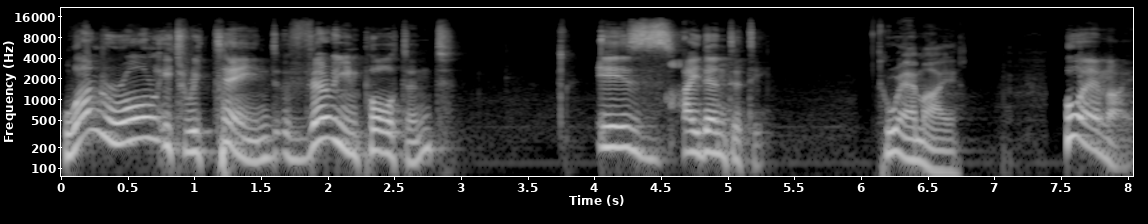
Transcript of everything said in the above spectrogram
One role it retained, very important, is identity. Who am I? Who am I?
